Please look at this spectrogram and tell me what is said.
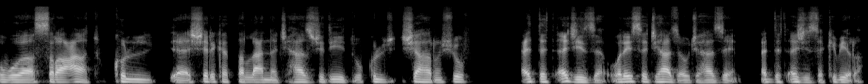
والصراعات وكل آه، شركة تطلع لنا جهاز جديد وكل شهر نشوف عدة أجهزة وليس جهاز أو جهازين عدة أجهزة كبيرة.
